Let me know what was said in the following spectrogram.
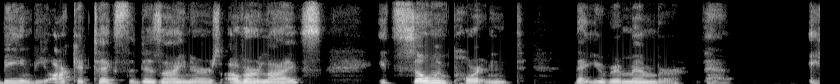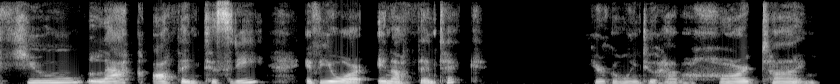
being the architects, the designers of our lives, it's so important that you remember that if you lack authenticity, if you are inauthentic, you're going to have a hard time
